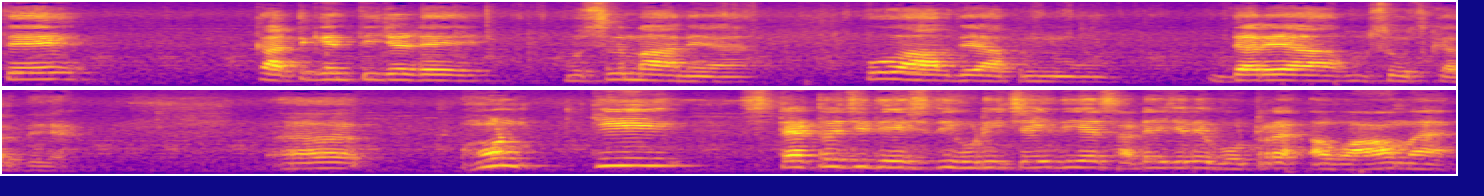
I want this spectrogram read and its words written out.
ਤੇ ਘੱਟ ਗਿਣਤੀ ਜਿਹੜੇ ਮੁਸਲਮਾਨ ਆ, ਉਹ ਆਪਦੇ ਆਪ ਨੂੰ ਡਰਿਆ ਮਹਿਸੂਸ ਕਰਦੇ ਆ। ਹੁਣ ਕੀ ਸਟ੍ਰੈਟਜੀ ਦੇਸ਼ ਦੀ ਹੋਣੀ ਚਾਹੀਦੀ ਹੈ? ਸਾਡੇ ਜਿਹੜੇ ਵੋਟਰ ਹੈ, ਆਵਾਮ ਹੈ,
